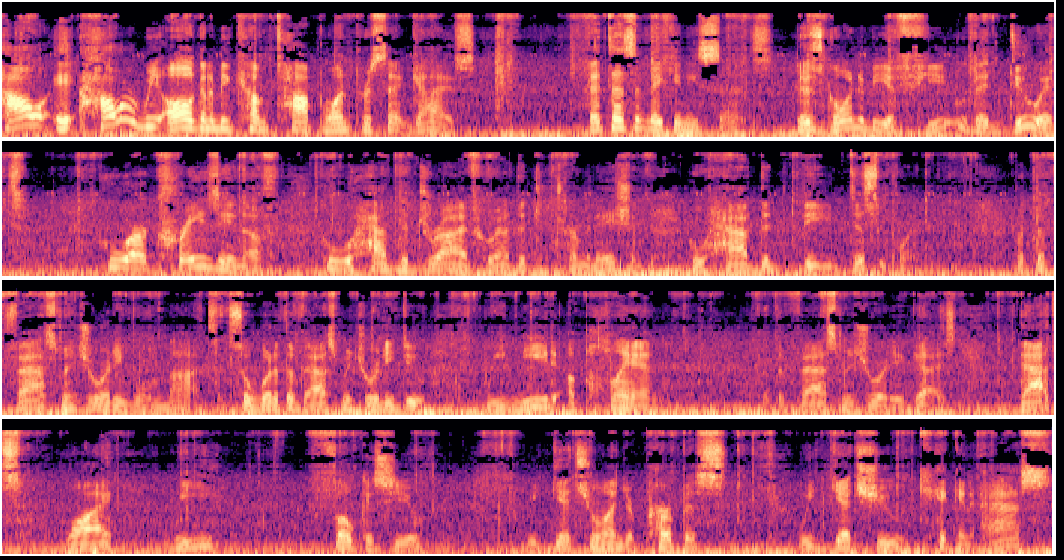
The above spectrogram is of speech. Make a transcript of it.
how how are we all going to become top 1% guys? That doesn't make any sense. There's going to be a few that do it who are crazy enough, who have the drive, who have the determination, who have the, the discipline. But the vast majority will not. So what do the vast majority do? We need a plan for the vast majority of guys. That's why we focus you. We get you on your purpose. We get you kicking ass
